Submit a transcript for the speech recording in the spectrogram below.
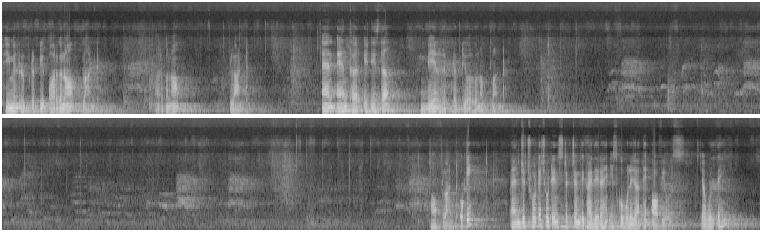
female reproductive organ of plant organ of plant and anther it is the male reproductive organ of plant of plant okay and जो छोटे छोटे instruction दिखाई दे रहे हैं, इसको बोले जाते हैं ऑव्यूल्स क्या बोलते हैं?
